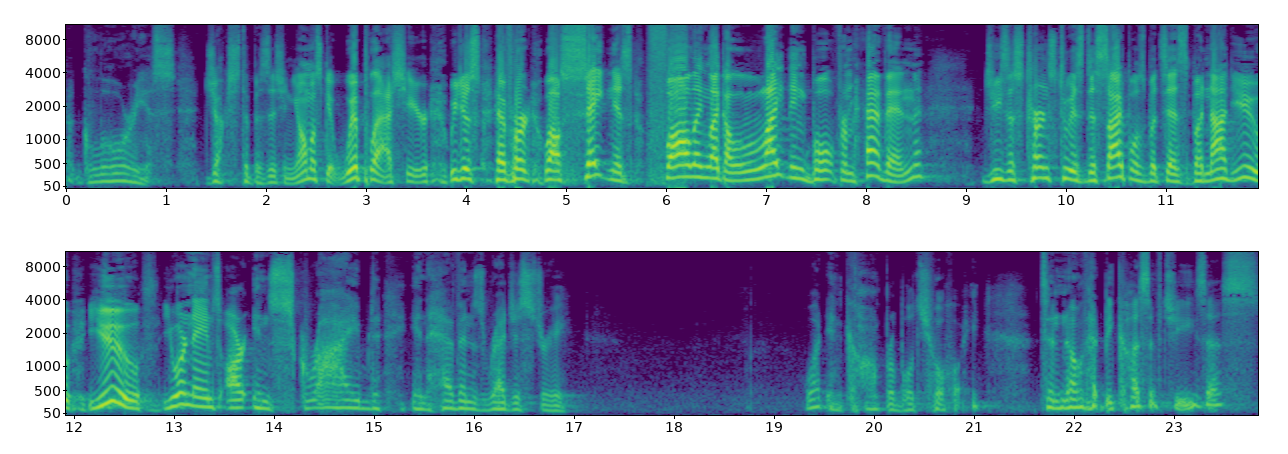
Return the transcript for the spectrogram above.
What a glorious juxtaposition. You almost get whiplash here. We just have heard while Satan is falling like a lightning bolt from heaven, Jesus turns to his disciples but says, But not you. You, your names are inscribed in heaven's registry. What incomparable joy to know that because of Jesus,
